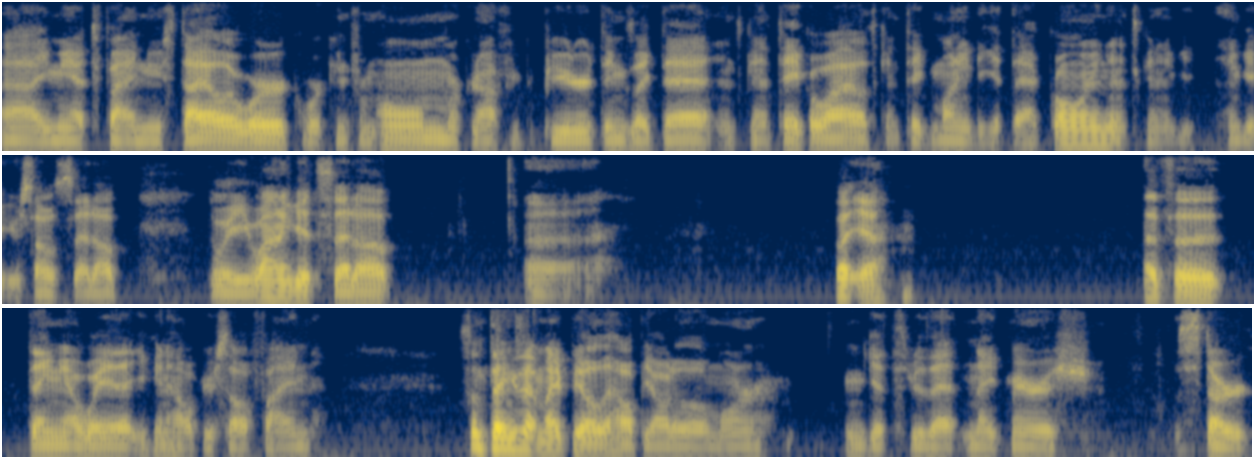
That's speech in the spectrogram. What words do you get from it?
Uh, you may have to find a new style of work, working from home, working off your computer, things like that. And it's going to take a while. It's going to take money to get that going. And it's going to get and get yourself set up the way you want to get set up. Uh, but yeah, that's a thing, a way that you can help yourself find some things that might be able to help you out a little more and get through that nightmarish start.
